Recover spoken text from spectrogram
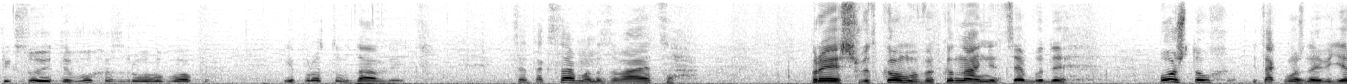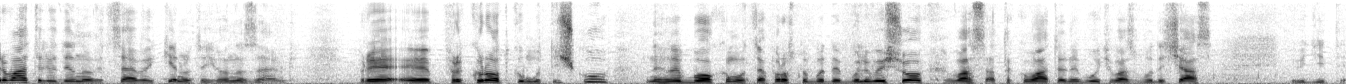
фіксуєте вухо з другого боку і просто вдавлюєте. Це так само називається при швидкому виконанні це буде поштовх, і так можна відірвати людину від себе і кинути його на землю. При, е, при короткому тичку, неглибокому, це просто буде больовий шок, вас атакувати не будуть, у вас буде час відійти.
